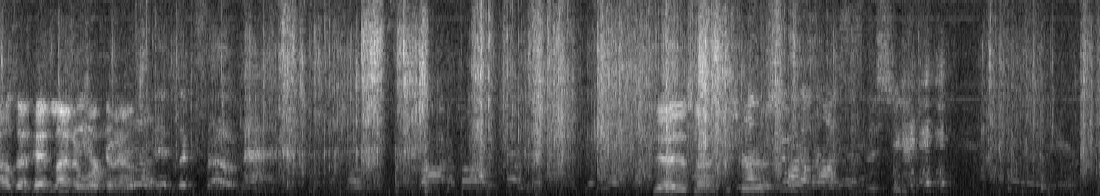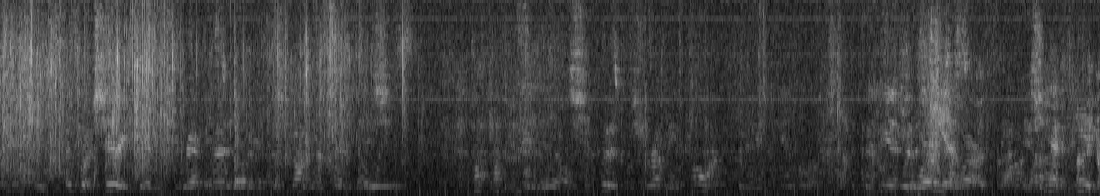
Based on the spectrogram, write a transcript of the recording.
How's that headliner working out? It looks so nice. Yeah, it is nice. It sure is. That's what Sherry said when she wrapped me. She put, she wrote me a poem and put it in an envelope. She had a hint.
